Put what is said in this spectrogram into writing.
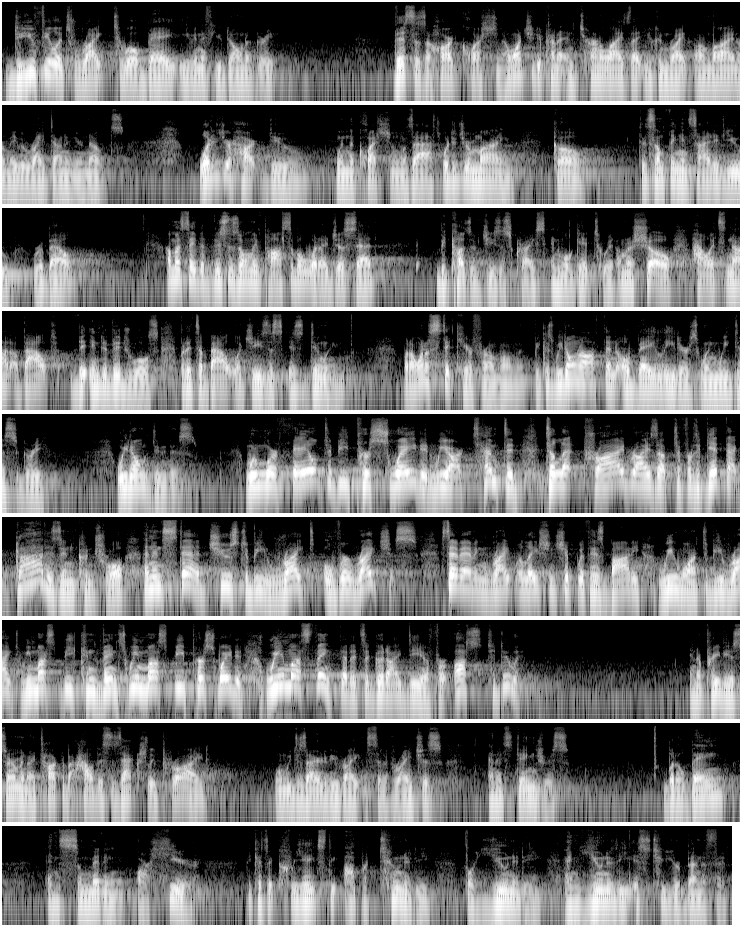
Do you feel it's right to obey even if you don't agree? This is a hard question. I want you to kind of internalize that. You can write online or maybe write down in your notes. What did your heart do when the question was asked? What did your mind go? Did something inside of you rebel? I'm going to say that this is only possible, what I just said, because of Jesus Christ, and we'll get to it. I'm going to show how it's not about the individuals, but it's about what Jesus is doing. But I want to stick here for a moment because we don't often obey leaders when we disagree. We don't do this. When we're failed to be persuaded, we are tempted to let pride rise up, to forget that God is in control, and instead choose to be right over righteous. Instead of having right relationship with his body, we want to be right. We must be convinced. We must be persuaded. We must think that it's a good idea for us to do it. In a previous sermon, I talked about how this is actually pride when we desire to be right instead of righteous, and it's dangerous. But obeying and submitting are here because it creates the opportunity for unity, and unity is to your benefit.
